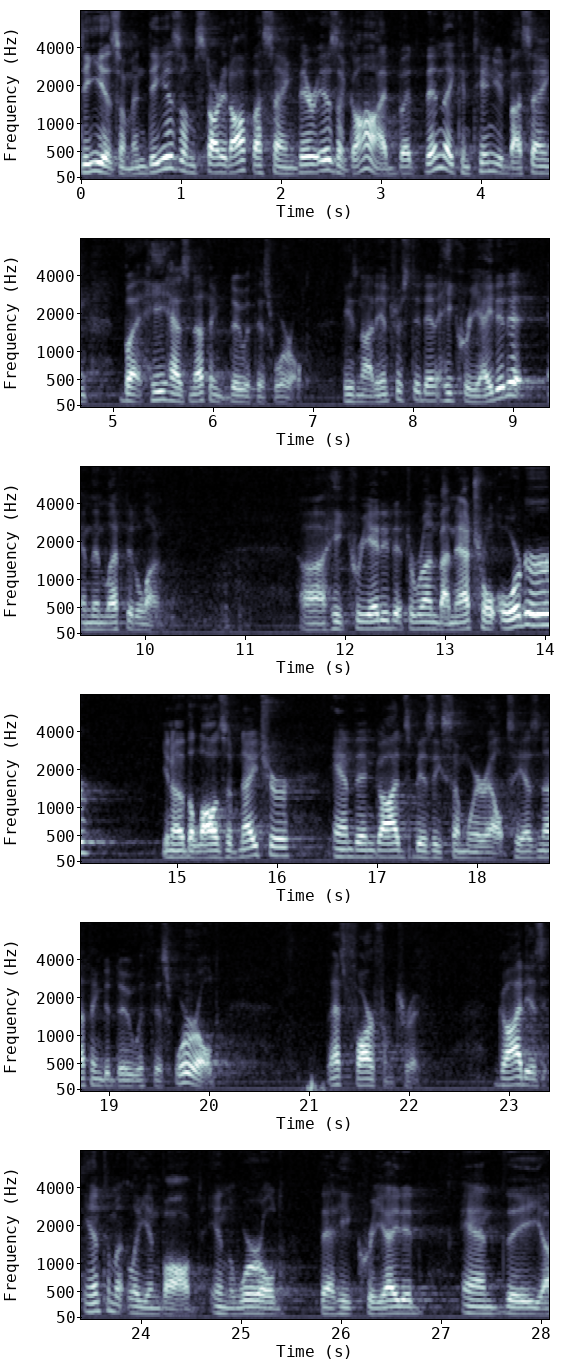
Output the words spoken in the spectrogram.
deism. And deism started off by saying there is a God, but then they continued by saying, but he has nothing to do with this world. He's not interested in it. He created it and then left it alone. Uh, he created it to run by natural order, you know, the laws of nature, and then God's busy somewhere else. He has nothing to do with this world. That's far from true. God is intimately involved in the world that He created, and the uh,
